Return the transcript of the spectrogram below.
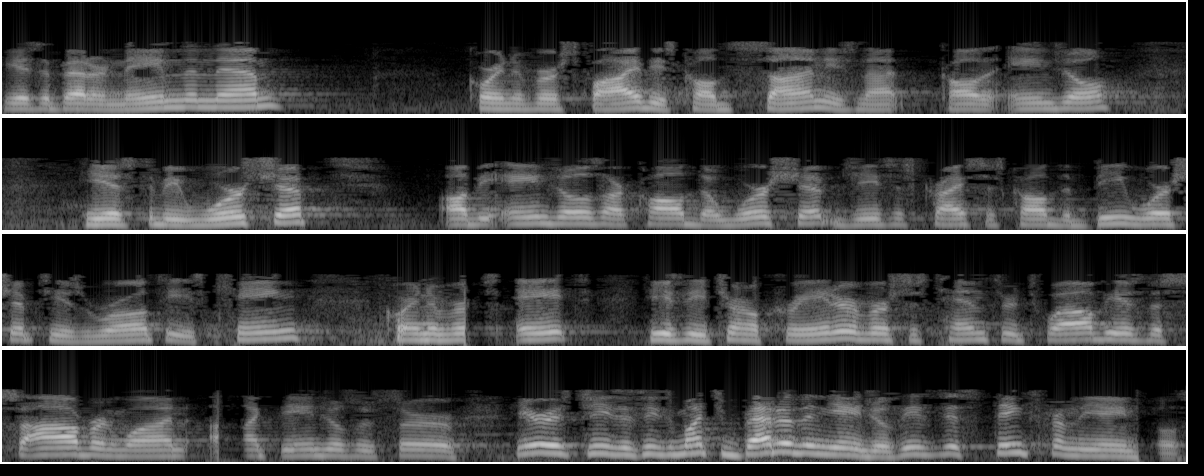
He has a better name than them. According to verse 5, he's called Son. He's not called an angel. He is to be worshiped. All the angels are called to worship. Jesus Christ is called to be worshiped. He is royalty. He's king. According to verse 8, he is the eternal creator. Verses 10 through 12, he is the sovereign one, unlike the angels who serve. Here is Jesus. He's much better than the angels. He's distinct from the angels.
